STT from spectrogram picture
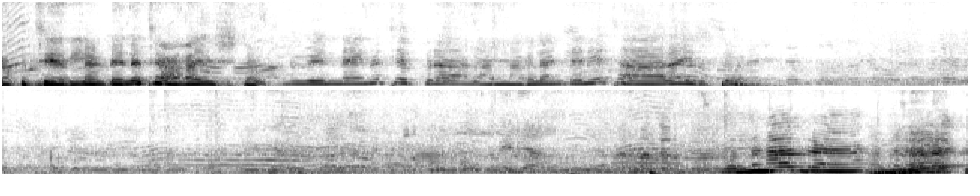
నాకు చీరలు అంటేనే చాలా ఇష్టం. నువ్వెన్నైనా చెప్పురా నాకు నగలంటేనే చాలా ఇష్టం. వందనాలురా. వందనాలక్క.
